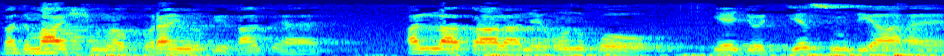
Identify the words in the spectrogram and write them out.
بدماشیوں اور برائیوں کی خاطر ہے۔ اللہ تعالی نے ان کو یہ جو جسم دیا ہے،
